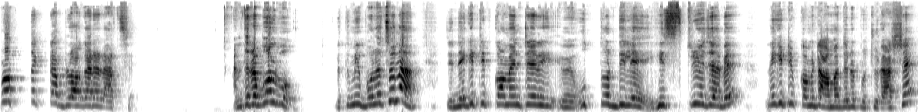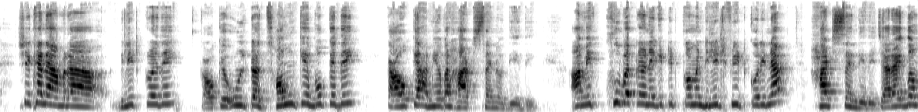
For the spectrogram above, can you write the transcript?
প্রত্যেকটা ব্লগারের আছে। আমি তো এটা বলব তুমি বলেছ না, যে নেগেটিভ কমেন্টের উত্তর দিলে হিস্ট্রিও যাবে। নেগেটিভ কমেন্ট আমাদেরও প্রচুর আসে। সেখানে আমরা ডিলিট করে দিই, কাউকে উল্টা ঝমকে বকে দিই, কাউকে আমি আবার হার্ট সাইনও দিয়ে দিই। আমি খুব একটা নেগেটিভ কমেন্ট ডিলিট ফিট করি না হার্ট সাইন দিয়ে দিই। যারা একদম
